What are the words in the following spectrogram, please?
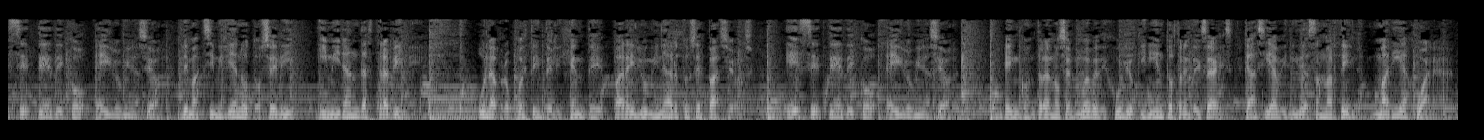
ST Deco e Iluminación de Maximiliano Toselli y Miranda Strapini. Una propuesta inteligente para iluminar tus espacios. ST Deco e Iluminación. Encontranos en 9 de julio 536, casi Avenida San Martín, María Juana.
